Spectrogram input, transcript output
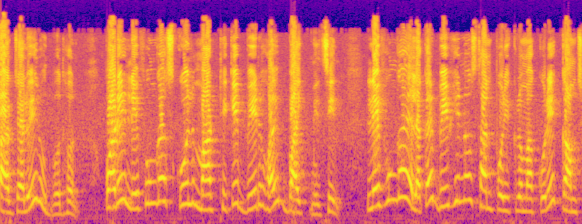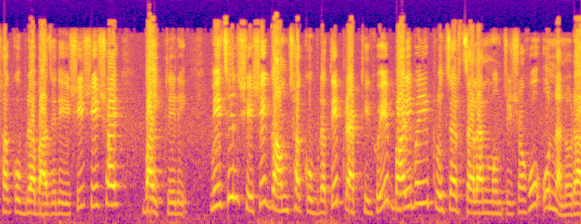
কার্যালয়ের উদ্বোধন। পরে লেফুঙ্গা স্কুল মাঠ থেকে বের হয় বাইক মিছিল। লেফুঙ্গা এলাকার বিভিন্ন স্থান পরিক্রমা করে গামছা কোবরা বাজারে এসে শেষ হয় বাইক র্যালি মিছিল শেষে গামছা কোবরাতে প্রার্থীর হয়ে বাড়ি বাড়ি প্রচার চালান মন্ত্রী সহ অন্যান্যরা।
